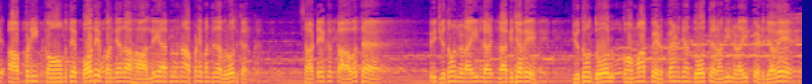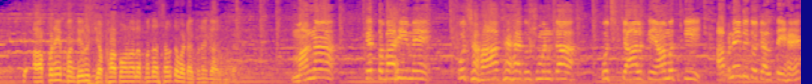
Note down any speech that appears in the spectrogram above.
ਤੇ ਆਪਣੀ ਕੌਮ ਦੇ ਬਹੁਤੇ ਬੰਦਿਆਂ ਦਾ ਹਾਲ ਇਹ ਆ ਵੀ ਉਹਨਾਂ ਆਪਣੇ ਬੰਦੇ ਦਾ ਵਿਰੋਧ ਕਰਨਾ। ਸਾਡੇ ਇੱਕ ਕਹਾਵਤ ਹੈ ਵੀ ਜਦੋਂ ਲੜਾਈ ਲੱਗ ਜਾਵੇ, ਜਦੋਂ ਦੋ ਕੌਮਾਂ ਭਿੜ ਪੈਣ ਜਾਂ ਦੋ ਧਿਰਾਂ ਦੀ ਲੜਾਈ ਭਿੜ ਜਾਵੇ, ਤੇ ਆਪਣੇ ਬੰਦੇ ਨੂੰ ਜੱਫਾ ਪਾਉਣ ਵਾਲਾ ਬੰਦਾ ਸਭ ਤੋਂ ਵੱਡਾ ਗੁਨਾਹਗਾਰ ਹੁੰਦਾ। ਮਾਨਾ ਕਿ ਤਬਾਹੀ ਮੇ ਕੁਛ ਹਾਥ ਹੈ ਦੁਸ਼ਮਣ ਕਾ, ਕੁਛ ਚਾਲ ਕਿਆਮਤ ਕੀ, ਆਪਣੇ ਵੀ ਤੋਂ ਚਲਤੇ ਹੈ।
